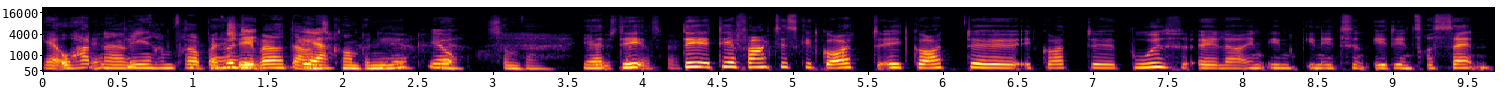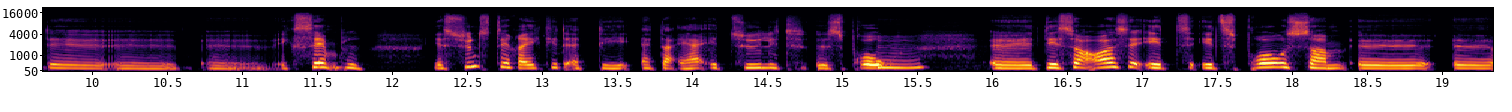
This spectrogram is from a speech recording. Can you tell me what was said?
Ja, og Ja, her det- ham fra ja. Batsheva Dance Ja. Company, Ja. Jo. som var Ja, det, det, det er faktisk et godt, et godt, øh, et godt øh, bud, eller en, en, en, et, et interessant øh, øh, eksempel. Jeg synes, det er rigtigt, at, det, at der er et tydeligt øh, sprog. Mm. Øh, det er så også et, et sprog, som øh, øh,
